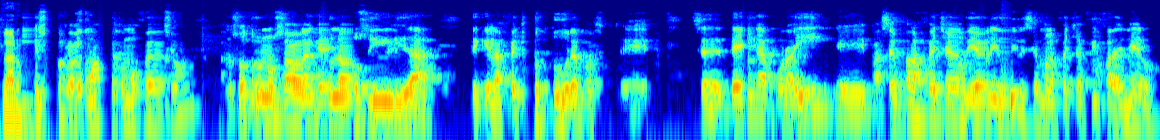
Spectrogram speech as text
Claro. Y eso es lo que vamos a hacer como federación. A nosotros nos hablan que hay una posibilidad de que la fecha de octubre, pues, se detenga por ahí, eh, pasemos a la fecha de noviembre y utilicemos la fecha FIFA de enero.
